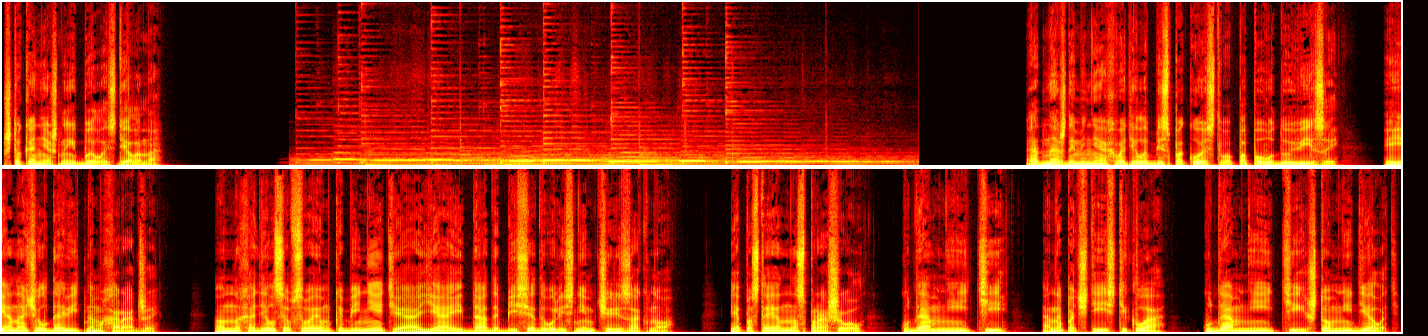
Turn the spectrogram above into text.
Что, конечно, и было сделано. Однажды меня охватило беспокойство по поводу визы, и я начал давить на Махараджи. Он находился в своем кабинете, а я и Дада беседовали с ним через окно. Я постоянно спрашивал, куда мне идти? Она почти истекла. Куда мне идти? Что мне делать?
